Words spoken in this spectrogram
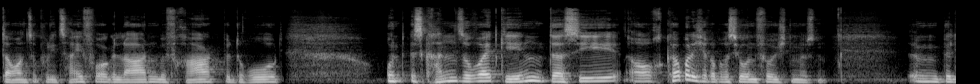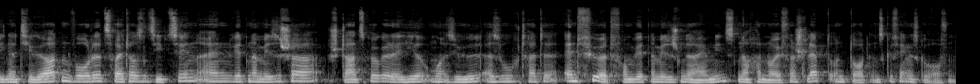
dauernd zur Polizei vorgeladen, befragt, bedroht. Und es kann so weit gehen, dass sie auch körperliche Repressionen fürchten müssen. Im Berliner Tiergarten wurde 2017 ein vietnamesischer Staatsbürger, der hier um Asyl ersucht hatte, entführt vom vietnamesischen Geheimdienst, nach Hanoi verschleppt und dort ins Gefängnis geworfen.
